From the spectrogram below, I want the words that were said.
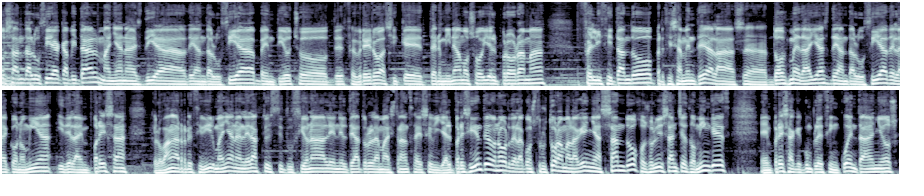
Andalucía Capital, mañana es día de Andalucía, 28 de febrero, así que terminamos hoy el programa felicitando precisamente a las eh, dos medallas de Andalucía, de la economía y de la empresa, que lo van a recibir mañana en el acto institucional en el Teatro de la Maestranza de Sevilla. El presidente de honor de la constructora malagueña Sando, José Luis Sánchez Domínguez, empresa que cumple 50 años,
